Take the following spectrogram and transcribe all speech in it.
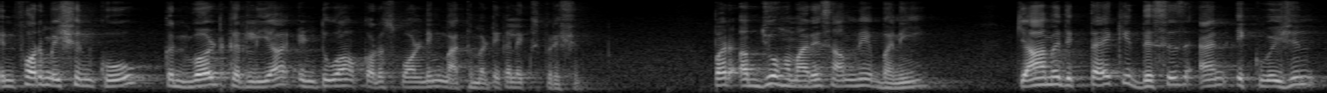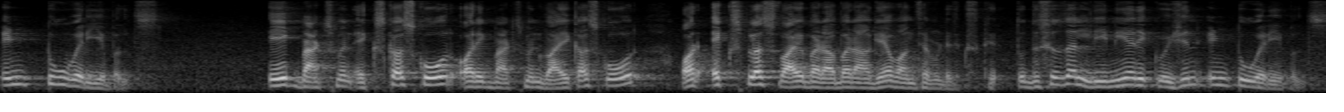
इंफॉर्मेशन को कन्वर्ट कर लिया into a corresponding mathematical expression पर अब जो हमारे सामने बनी क्या हमें दिखता है कि this is an equation in two variables एक बैट्समैन एक्स का स्कोर और एक बैट्समैन वाई का स्कोर और एक्स प्लस वाई बराबर आ गया 176 के। तो this is a linear equation in two variables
